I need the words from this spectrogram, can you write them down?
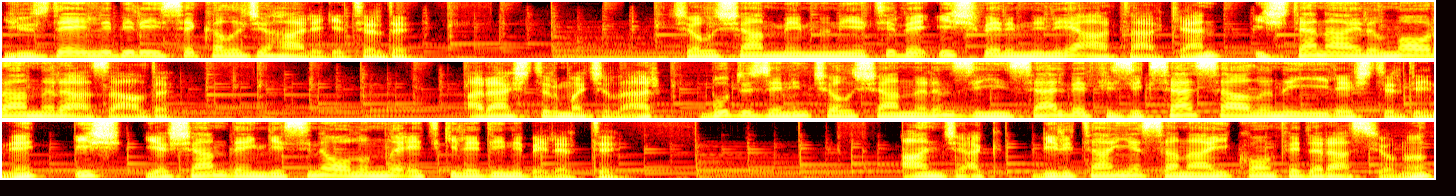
%51'i ise kalıcı hale getirdi. Çalışan memnuniyeti ve iş verimliliği artarken işten ayrılma oranları azaldı. Araştırmacılar, bu düzenin çalışanların zihinsel ve fiziksel sağlığını iyileştirdiğini, iş-yaşam dengesini olumlu etkilediğini belirtti. Ancak Britanya Sanayi Konfederasyonu,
